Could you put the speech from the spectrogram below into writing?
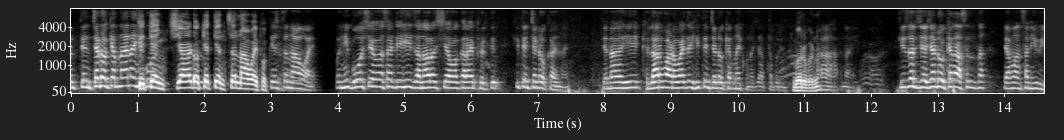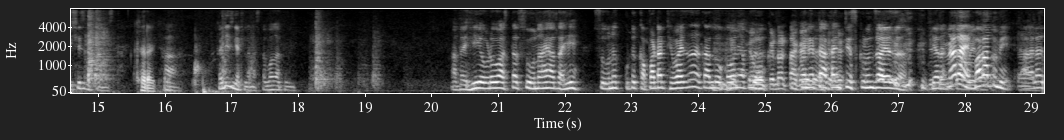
पण त्यांच्या डोक्यात नाही ना ही गो- त्यांच्या डोक्यात त्यांचं नाव आहे फक्त. त्यांचं नाव आहे. पण ही गोसेवेसाठी ही जनावरांची सेवा करायला फिरते ही त्यांच्या डोक्यात नाही. त्यांना ही खिलार वाढवायचं ही त्यांच्या डोक्यात नाही कोणाच्या आतापर्यंत. बरोबर ना? हा हा, नाही. ती जर ज्याच्या डोक्यात असेल ना त्या माणसाने ही विशेष घेतला नसता. खरं आहे हा कधीच घेतला नसता बघा तुम्ही. आता ही एवढं वाजता सोनं आहे आता हे सोनं कुठं कपाटात ठेवायचं का लोकांनी आपलं उकरड्यात टाकायचं? टेस्कडून जायचं? नाही नाही बघा तुम्ही. आला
